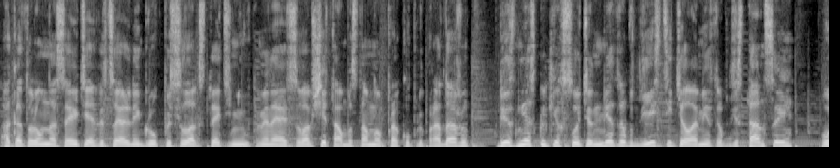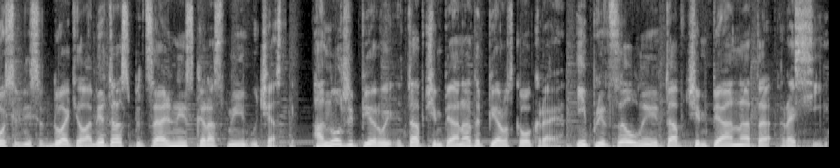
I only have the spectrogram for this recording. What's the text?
о котором на сайте официальной группы села, кстати, не упоминается вообще, там в основном про куплю-продажу, без нескольких сотен метров 200 километров дистанции, 82 километра специальные скоростные участки. Оно же первый этап чемпионата Пермского края и прицел этап чемпионата России.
